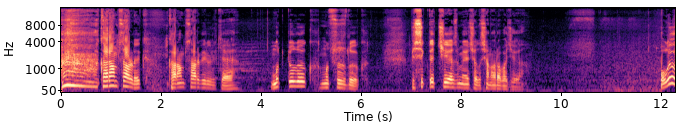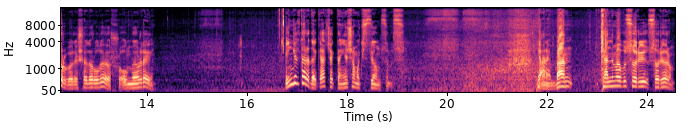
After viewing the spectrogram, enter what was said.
Karamsarlık, karamsar bir ülke. Mutluluk, mutsuzluk. Bisikletçi ezmeye çalışan arabacı. Oluyor böyle şeyler oluyor. Olmuyor değil. İngiltere'de gerçekten yaşamak istiyor musunuz? Yani ben kendime bu soruyu soruyorum.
